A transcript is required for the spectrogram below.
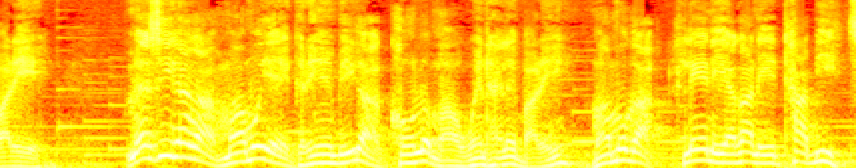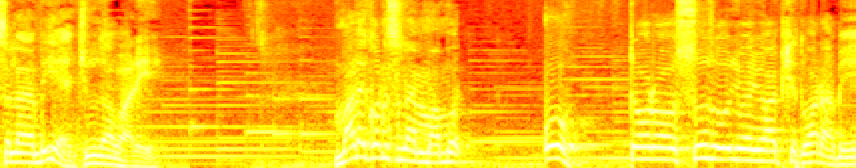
ပါတယ်။မက်ဆီကန်ကမာမွတ်ရဲ့ဂရင်ဘေးကခုံလွတ်မှာဝင်ထိုင်လိုက်ပါတယ်။မာမွတ်ကလှဲနေရာကနေထပြီးဆလံဘေးရန်ကျူးသားပါတယ်။မာလီကွန်ဆလမ်မာမွတ်အိုးတော်တော်ဆိုးဆိုးရွားရွားဖြစ်သွားတာပဲ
